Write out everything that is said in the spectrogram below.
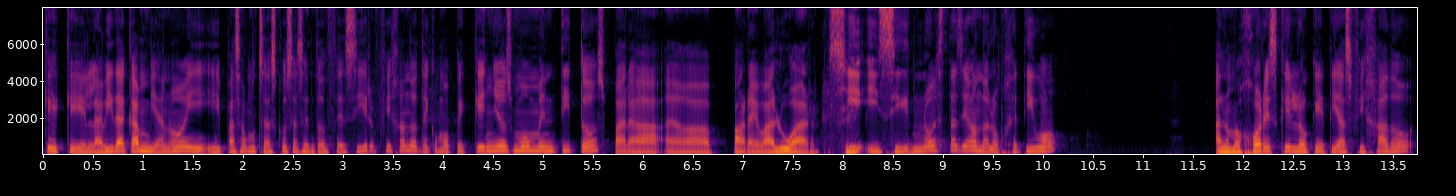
que, la vida cambia, ¿no? Y, pasa muchas cosas. Entonces, ir fijándote como pequeños momentitos para, ah, para evaluar. Y, si no estás llegando al objetivo, a lo mejor es que lo que te has fijado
